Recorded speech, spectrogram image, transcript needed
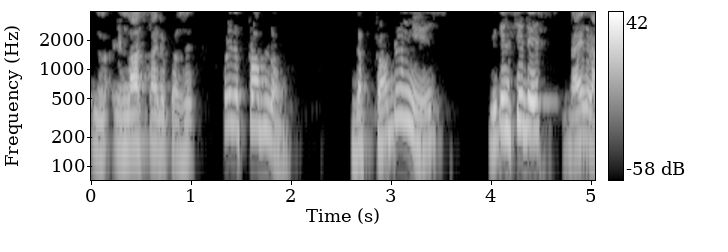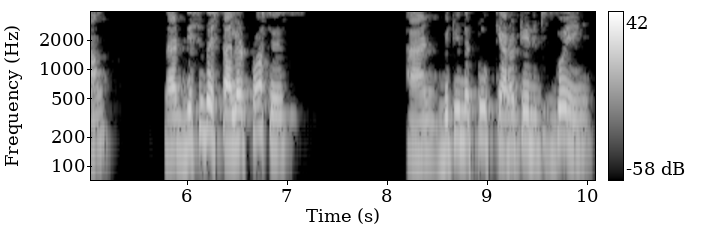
enlarged styloid process, what is the problem? The problem is, you can see this diagram that this is the styloid process and between the two carotid it is going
